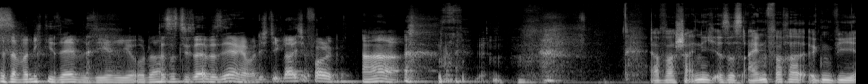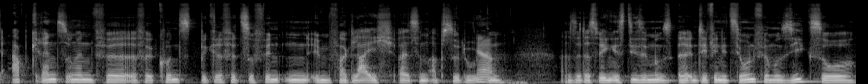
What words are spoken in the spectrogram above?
Ist aber nicht dieselbe Serie, oder? das ist dieselbe Serie, aber nicht die gleiche Folge. ah, Ja, wahrscheinlich ist es einfacher, irgendwie Abgrenzungen für, für Kunstbegriffe zu finden im Vergleich als im Absoluten. Ja. Also deswegen ist diese Mus äh, Definition für Musik so,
